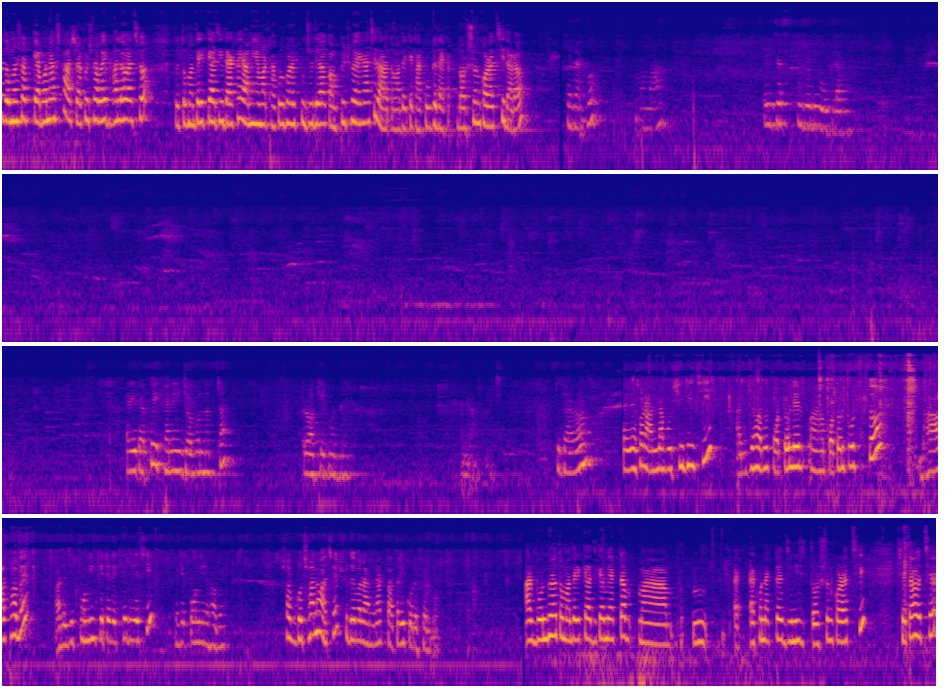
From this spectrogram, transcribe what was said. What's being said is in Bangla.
বন্ধুরা, তোমরা সব কেমন আছো? আশা করি সবাই ভালো আছো। তো তোমাদেরকে আজকে দেখাই, আমি আমার ঠাকুর ঘরে পুজো দেওয়া কমপ্লিট হয়ে গেছে। দাঁড়া তোমাদেরকে ঠাকুরকে দেখা, দর্শন করাচ্ছি, দাঁড়াও। দেখো এই জাস্ট পুজো দিয়ে উঠলাম। আর এই দেখো এখানে এই জগন্নাথটা রথের মধ্যে। এখানে। তো দাঁড়াও। এই দেখো রান্না বসিয়ে দিয়েছি। আজকে হবে পটলের পটল পোস্ত, ভাত হবে, আর এই যে পনির কেটে রেখে দিয়েছি, এই যে পনির হবে। সব গোছানো আছে, শুধু এবার রান্নার তাড়াতাড়ি করে ফেলব। আর বন্ধুরা, তোমাদেরকে আজকে আমি একটা এখন একটা জিনিস দর্শন করাচ্ছি। সেটা হচ্ছে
